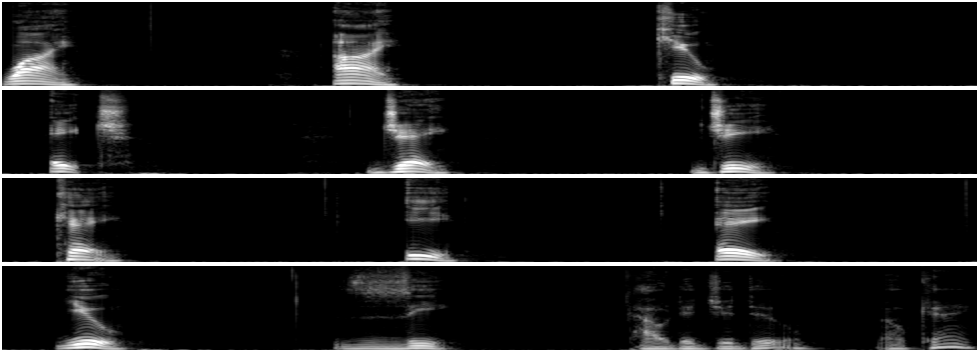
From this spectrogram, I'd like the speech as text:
Y, I, Q H J G K E A U Z. How did you do? Okay.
